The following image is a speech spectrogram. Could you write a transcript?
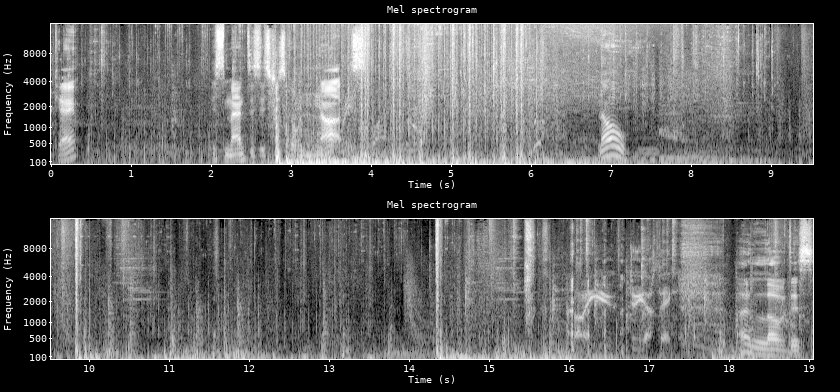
Okay. This mantis is just going nuts. No. I love this.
